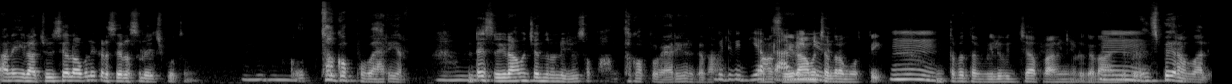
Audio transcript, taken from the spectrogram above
అని ఇలా చూసే లోపల ఇక్కడ శిరస్సు లేచిపోతుంది. అంత గొప్ప వారియర్. అంటే శ్రీరామచంద్రుని చూసి అంత గొప్ప వారియర్ కదా. శ్రీరామచంద్రమూర్తి. ఇంత పెద్ద విలు విద్యా ప్రావీణ్యుడు కదా అని చెప్పి. ఇన్స్పైర్ అవ్వాలి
